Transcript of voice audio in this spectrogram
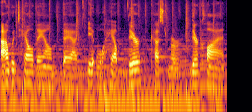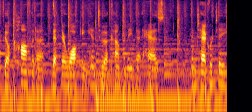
I would tell them that it will help their customer, their client, feel confident that they're walking into a company that has integrity,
